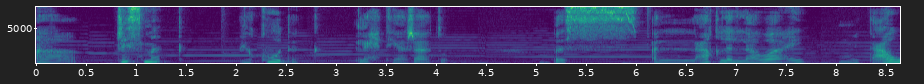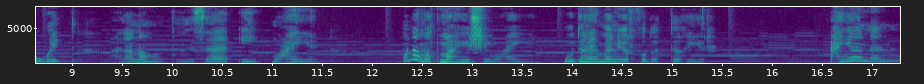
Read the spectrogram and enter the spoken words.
آه جسمك بيقودك لاحتياجاته بس العقل اللاواعي متعود على نمط غذائي معين. ونمط معيشي معين ودائما يرفض التغيير. أحيانا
